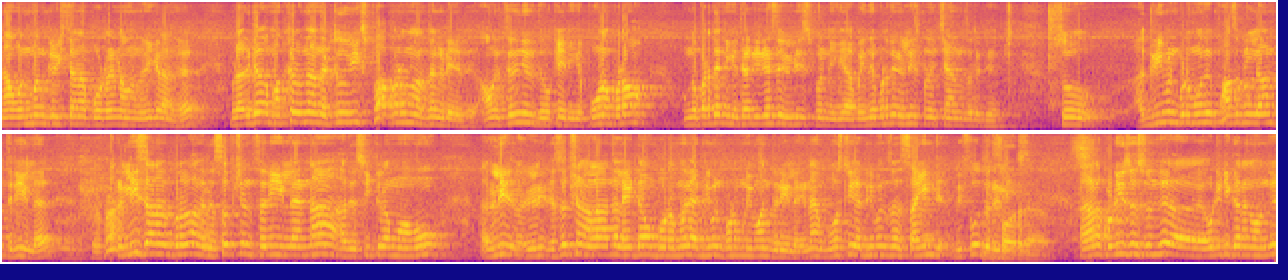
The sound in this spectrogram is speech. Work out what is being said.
நான் ஒன் மந்த் கழிச்சு தான் போடுறேன்னு அவங்க நினைக்கிறாங்க. பட் அதுக்காக மக்கள் வந்து அந்த டூ வீக்ஸ் பார்க்கணும்னு அர்த்தம் கிடையாது. அவங்களுக்கு தெரிஞ்சிருது ஓகே நீங்கள் போன படம் உங்கள் படத்தை நீங்கள் தேர்ட்டி டேஸில் ரிலீஸ் பண்ணீங்க. அப்போ இந்த படத்தை ரிலீஸ் பண்ண சான்ஸ் இருக்குது ஸோ அக்ரிமெண்ட் போடும்போது பாசிபிள் இல்லாமல் தெரியல. ஒரு படம் ரிலீஸ் ஆன பிறகு அந்த ரிசப்ஷன் சரியில்லைன்னா அது சீக்கிரமாகவும் ரிலீஸ் ரிசப்ஷன் நல்லா இருந்தால் லைட்டாகவும் போடுற மாதிரி அக்ரிமெண்ட் போட முடியுமான்னு தெரியல. ஏன்னா mostly agreements are signed before the release அதனால் ப்ரொடியூசர்ஸ் வந்து ஓடிடிக்காரங்க வந்து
